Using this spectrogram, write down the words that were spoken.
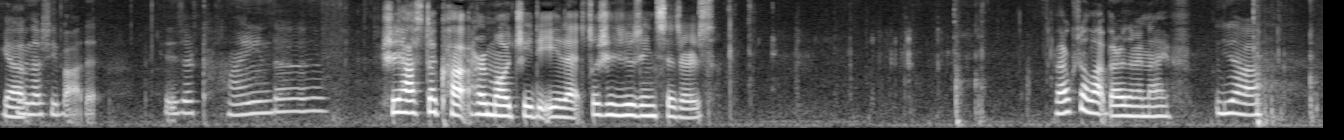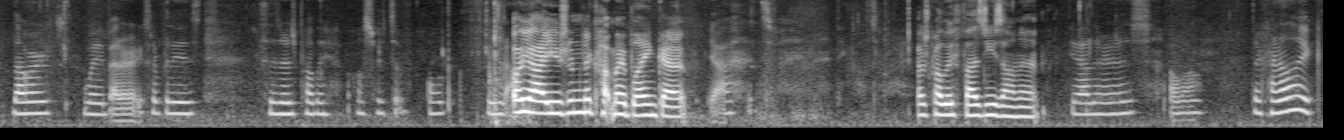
Yep. even though she bought it. These are kind of. She has to cut her mochi to eat it, so she's using scissors. That works a lot better than a knife. Yeah, that works way better. Except for these scissors, probably have all sorts of old food. Oh yeah, I used them to cut my blanket. Yeah, it's fine. I think I'll survive. There's probably fuzzies on it. Yeah, there is. Oh well, they're kind of like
